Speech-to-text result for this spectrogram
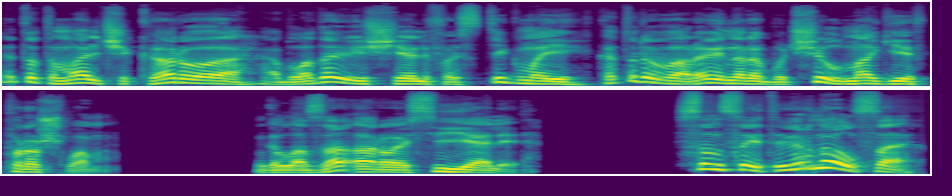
Этот мальчик Аруа, обладающий альфа-стигмой, которого Райнер обучил магии в прошлом. Глаза Аруа сияли. «Сенсей, ты вернулся!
